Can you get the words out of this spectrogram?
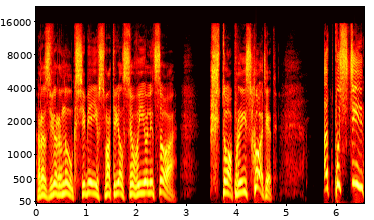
развернул к себе и всмотрелся в ее лицо. «Что происходит?» «Отпусти!»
